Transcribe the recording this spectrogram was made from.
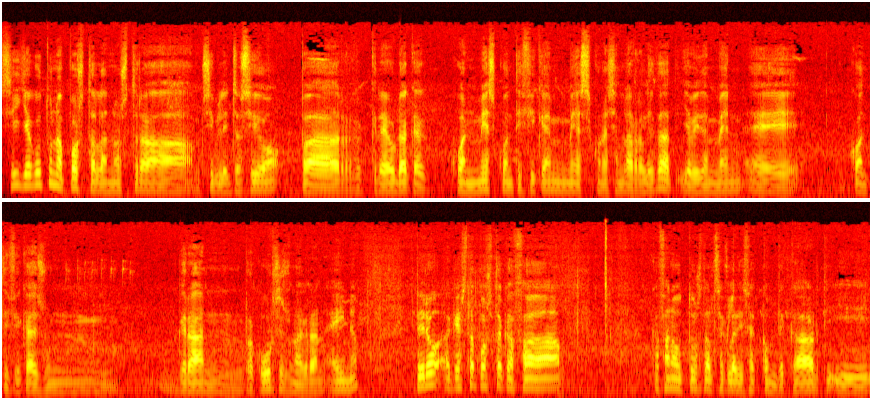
Sí, hi ha hagut una aposta a la nostra civilització per creure que quan més quantifiquem, més coneixem la realitat. I, evidentment, eh, quantificar és un gran recurs, és una gran eina, però aquesta aposta que, fa, que fan autors del segle XVII com Descartes i,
